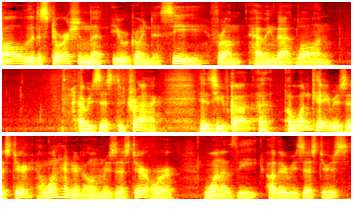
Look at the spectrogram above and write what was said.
all the distortion that you were going to see from having that long a resistive track is you've got a, a 1K resistor, a 100 ohm resistor, or one of the other resistors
